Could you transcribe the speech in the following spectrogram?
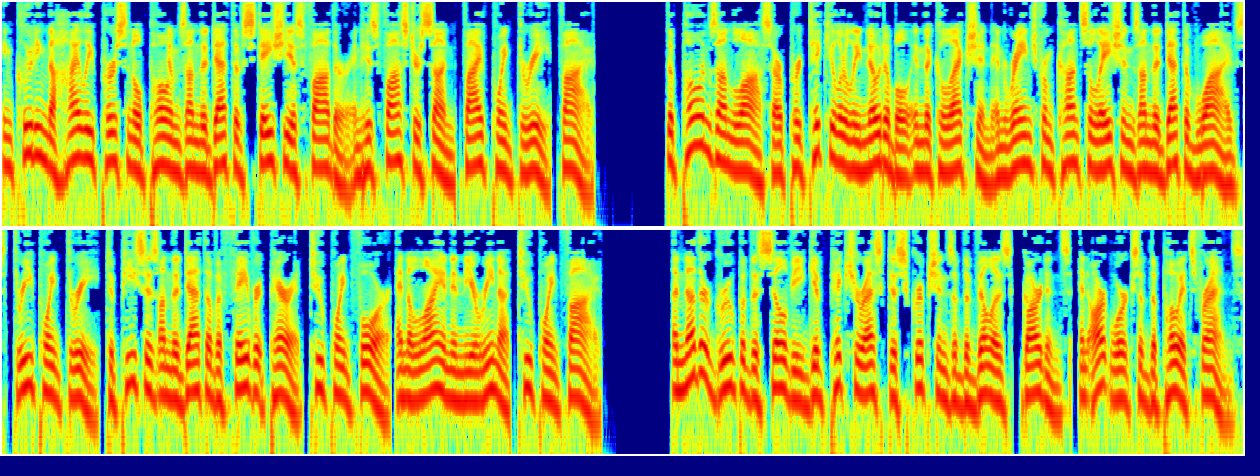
including the highly personal poems on the death of Statius' father and his foster son 5.3, 5. The poems on loss are particularly notable in the collection and range from consolations on the death of wives 3.3 to pieces on the death of a favorite parrot 2.4 and a lion in the arena 2.5. Another group of the Sylvae give picturesque descriptions of the villas, gardens, and artworks of the poet's friends.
